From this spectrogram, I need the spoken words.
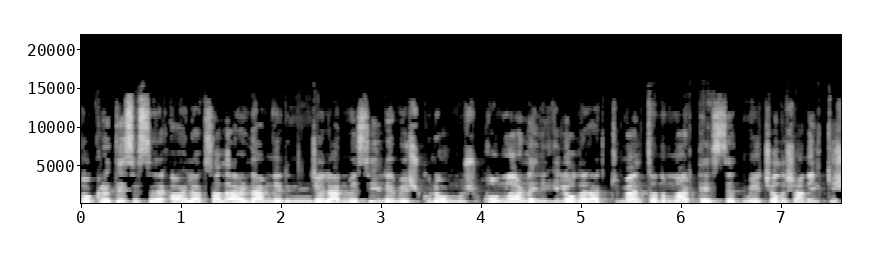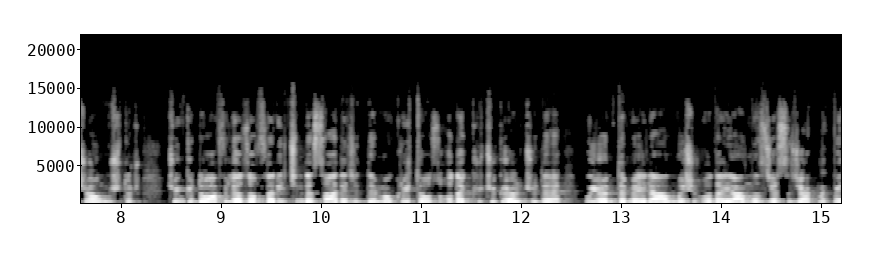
Sokrates ise ahlaksal erdemlerin incelenmesiyle meşgul olmuş, onlarla ilgili olarak tümel tanımlar tesis etmeye çalışan ilk kişi olmuştur. Çünkü doğa filozofları içinde sadece Demokritos o da küçük ölçüde bu yöntemi ele almış, o da yalnızca sıcaklık ve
